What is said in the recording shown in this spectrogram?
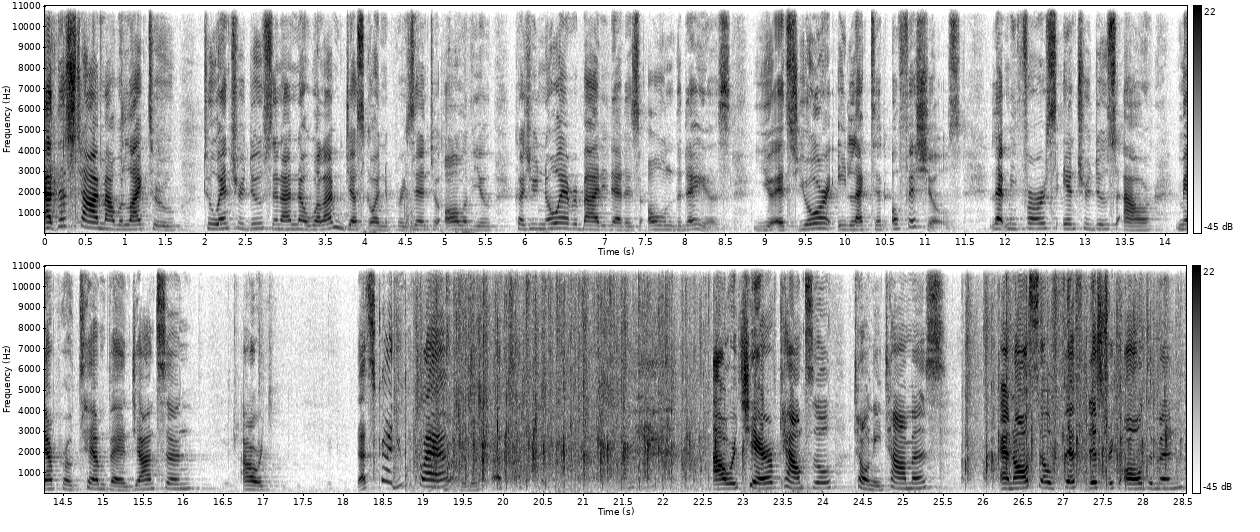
At this time, I would like to, to introduce, and I know, well, I'm just going to present to all of you, because you know everybody that is on the dais. You, it's your elected officials. Let me first introduce our Mayor Pro Tem Van Johnson, our, that's good, you can clap. our Chair of Council, Tony Thomas, and also Fifth District Alderman,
